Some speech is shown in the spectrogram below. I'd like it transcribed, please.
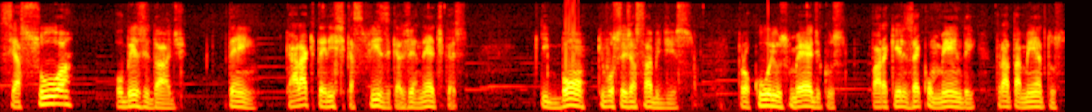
Se a sua obesidade tem características físicas, genéticas, que bom que você já sabe disso. Procure os médicos para que eles recomendem tratamentos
